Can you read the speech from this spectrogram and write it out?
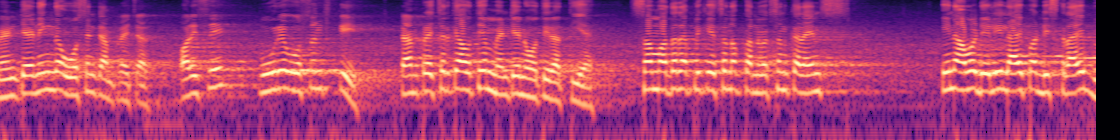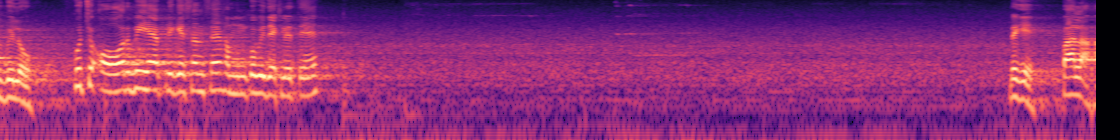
maintaining the ocean temperature और इससे पूरे ओशंस की टेम्परेचर क्या होती है? मेंटेन होती रहती है। Some other application of convection currents in our daily life are described below कुछ और भी है एप्लीकेशंस हैं, हम उनको भी देख लेते हैं। देखिए, पहला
